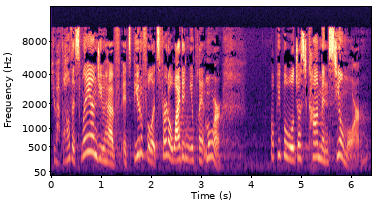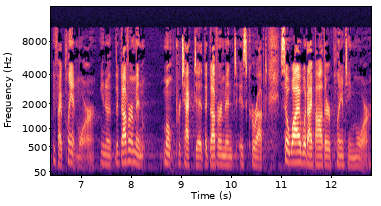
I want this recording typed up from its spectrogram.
you have all this land, you have, it's beautiful, it's fertile, why didn't you plant more? Well, people will just come and steal more if I plant more. You know, the government won't protect it, the government is corrupt, so why would I bother planting more?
